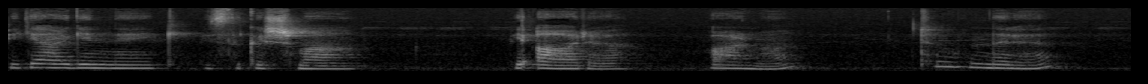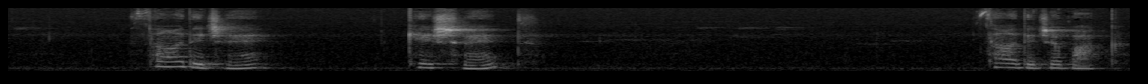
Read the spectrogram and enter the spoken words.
Bir gerginlik, bir sıkışma, bir ağrı var mı? Tüm bunları sadece keşfet. Sadece bak.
